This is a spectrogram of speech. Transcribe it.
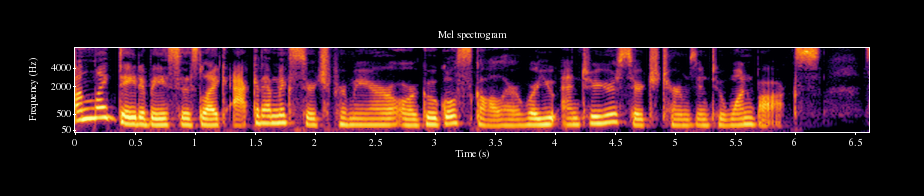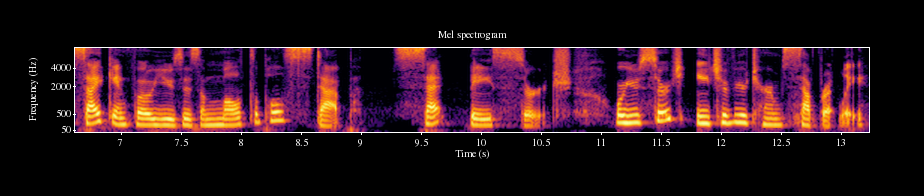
Unlike databases like Academic Search Premier or Google Scholar, where you enter your search terms into one box, PsycInfo uses a multiple-step, set-based search, where you search each of your terms separately,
